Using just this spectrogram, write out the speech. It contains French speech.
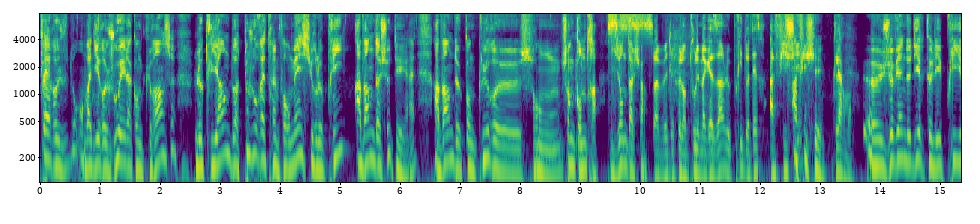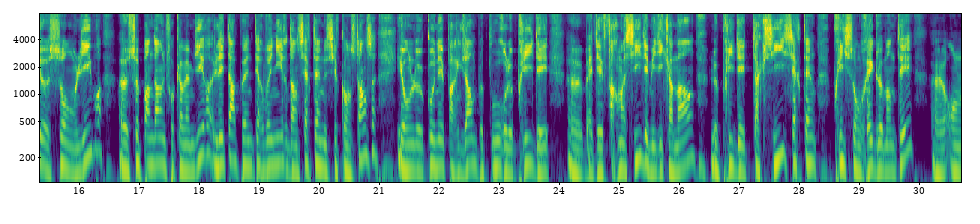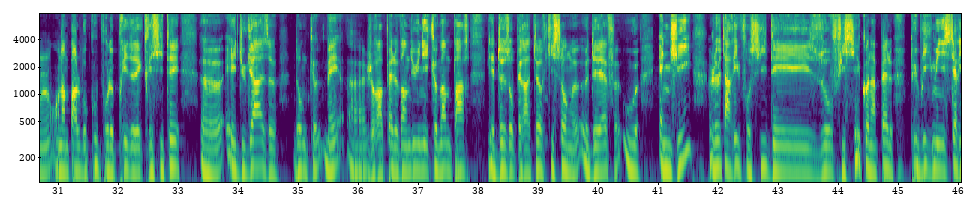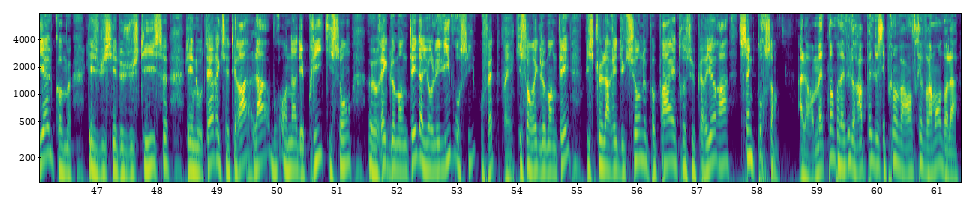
faire, on va dire, jouer la concurrence, le client doit toujours être informé sur le prix avant d'acheter, hein, avant de conclure euh, son, son, contrat, disons, d'achat. Ça veut dire que dans tous les magasins, le prix doit être affiché. Affiché. Clairement. Euh, je viens de dire que les prix euh, sont libres. cependant, il faut quand même dire, l'État peut intervenir dans certaines circonstances, et on le connaît par exemple pour le prix des, ben, des pharmacies, des médicaments, le prix des taxis. Certains prix sont réglementés. Euh, on, en parle beaucoup pour le prix de l'électricité euh, et du gaz, donc, mais euh, je rappelle vendu uniquement par les deux opérateurs qui sont EDF ou Engie. Le tarif aussi des officiers qu'on appelle publics ministériels, comme les huissiers de justice, les notaires, etc. Là, on a des prix qui sont réglementés. D'ailleurs, les livres aussi, au fait, qui sont réglementés, puisque la réduction ne peut pas être supérieure à 5%. Alors maintenant qu'on a vu le rappel de ces prix, on va rentrer vraiment dans la,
